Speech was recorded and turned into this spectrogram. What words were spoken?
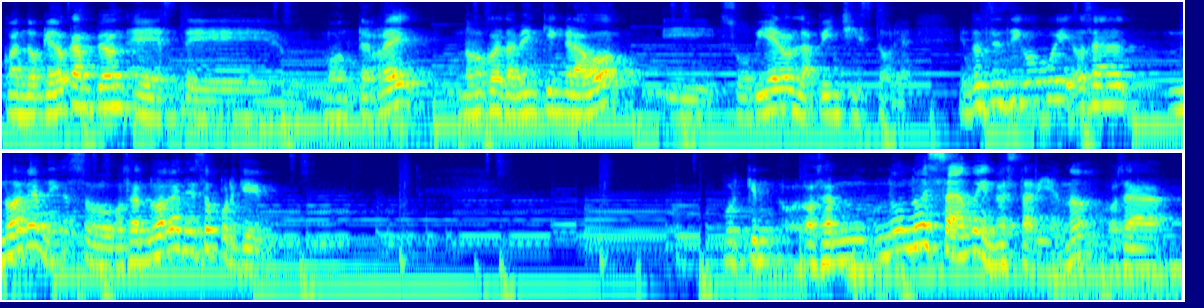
Cuando quedó campeón este Monterrey, no me acuerdo también quién grabó y subieron la pinche historia. Entonces digo, güey, o sea, no hagan eso, o sea, no hagan eso porque porque, o sea, no, no, es sano y no está bien, ¿no? O sea,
